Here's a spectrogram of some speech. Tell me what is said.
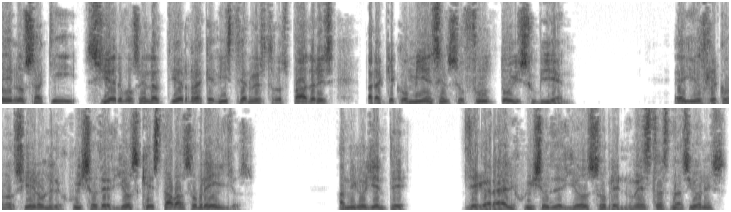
Henos aquí, siervos en la tierra que diste a nuestros padres, para que comiencen su fruto y su bien. Ellos reconocieron el juicio de Dios que estaba sobre ellos. Amigo oyente, ¿llegará el juicio de Dios sobre nuestras naciones?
